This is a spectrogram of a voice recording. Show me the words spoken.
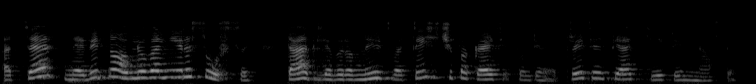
а це невідновлювальні ресурси. Так, для виробництва тисячі пакетів потрібно 35 літрів нафти.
